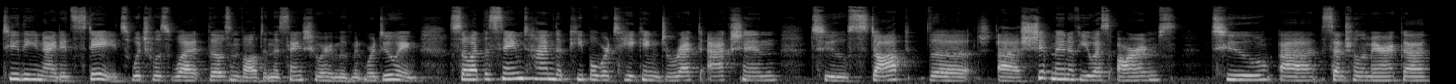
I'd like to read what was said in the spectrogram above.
to the United States, which was what those involved in the sanctuary movement were doing. So at the same time that people were taking direct action to stop the uh, shipment of U.S. arms to uh, Central America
